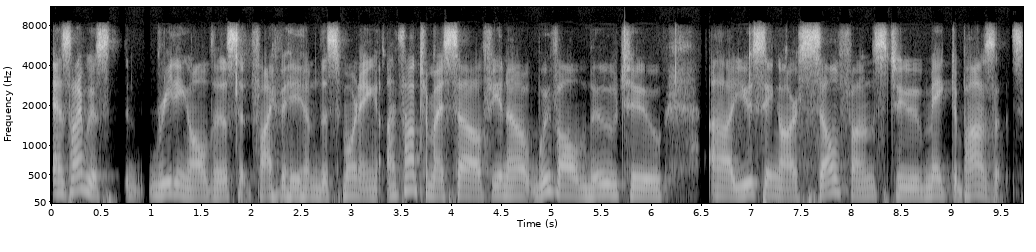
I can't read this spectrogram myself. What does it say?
as I was reading all this at 5 a.m. this morning, I thought to myself, you know, we've all moved to uh, using our cell phones to make deposits.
